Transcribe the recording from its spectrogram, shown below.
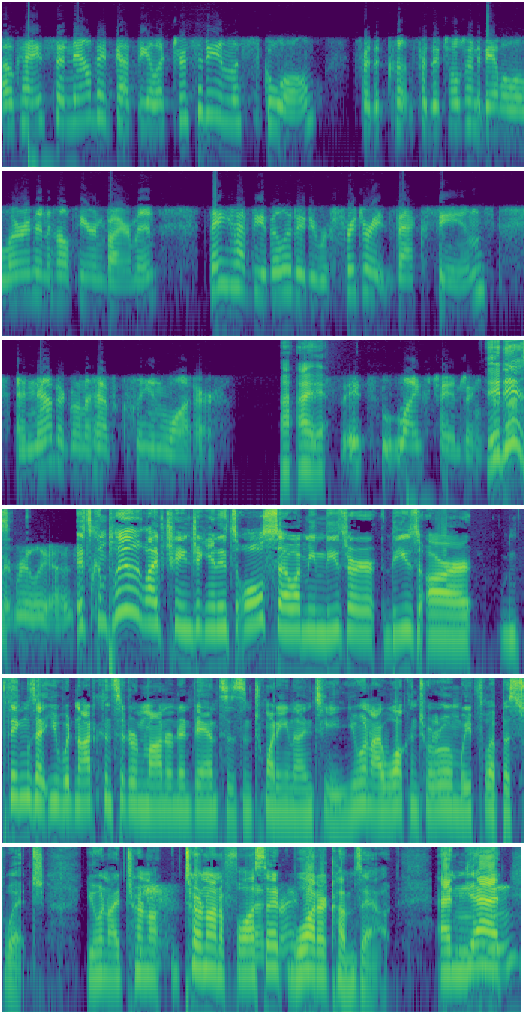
Okay, so now they've got the electricity in the school for the for the children to be able to learn in a healthier environment. They have the ability to refrigerate vaccines, and now they're going to have clean water. I, It's, it's life changing. It is. It really is. It's completely life changing, and it's also. I mean, these are these are things that you would not consider modern advances in 2019. You and I walk into a room, we flip a switch. You and I turn on turn on a faucet, right. water comes out, and yet mm-hmm.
